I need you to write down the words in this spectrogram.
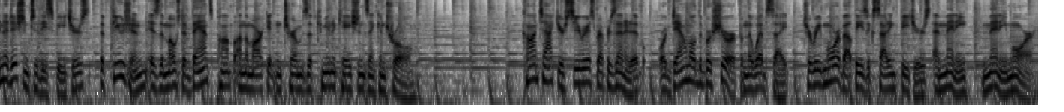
In addition to these features, the Fusion is the most advanced pump on the market in terms of communications and control. Contact your Sirius representative or download the brochure from the website to read more about these exciting features and many, many more.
